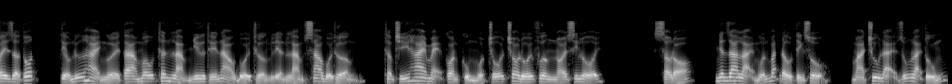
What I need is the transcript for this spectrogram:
Bây giờ tốt, tiểu nữ hải người ta mẫu thân làm như thế nào bồi thường liền làm sao bồi thường, thậm chí hai mẹ con cùng một chỗ cho đối phương nói xin lỗi. Sau đó, nhân ra lại muốn bắt đầu tính sổ, mà chu đại dũng lại túng.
